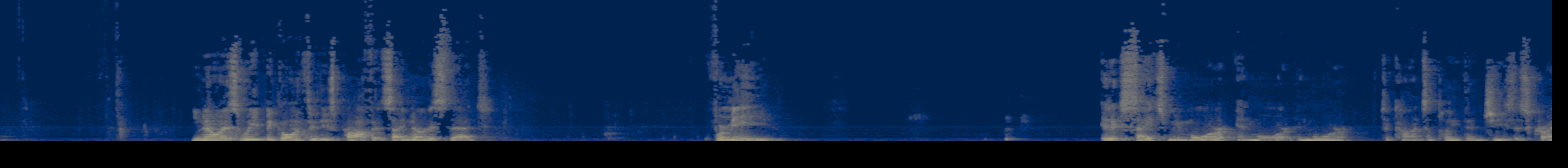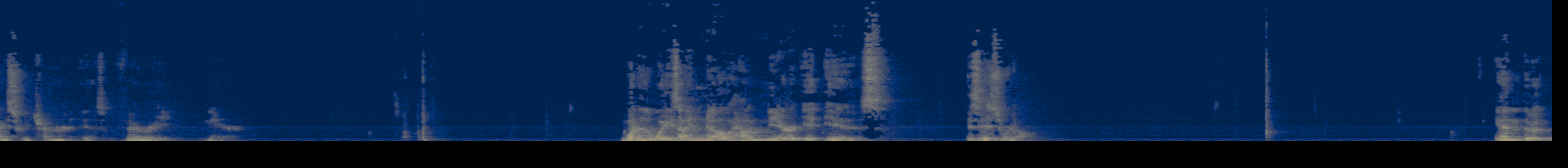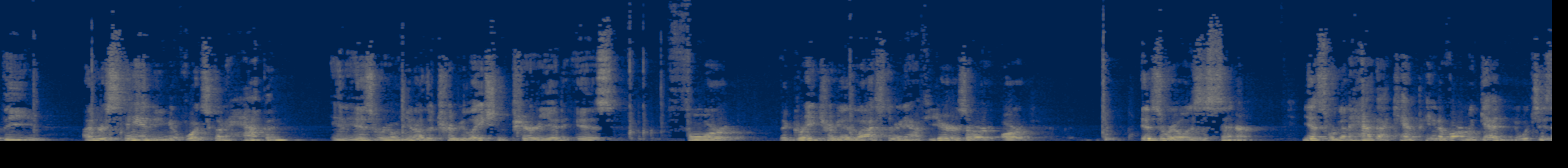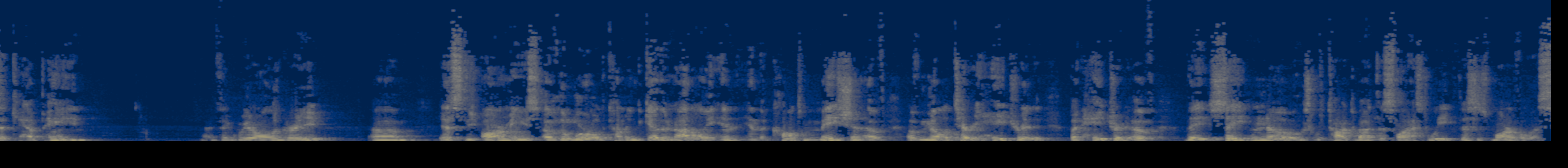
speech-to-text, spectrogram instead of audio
you know, as we've been going through these prophets, I noticed that for me, it excites me more and more and more to contemplate that Jesus Christ's return is very near. One of the ways I know how near it is is Israel. And the, the understanding of what's going to happen in Israel. You know, the tribulation period is for the Great Tribulation, the last three and a half years are, are Israel is the center. Yes, we're going to have that campaign of Armageddon, which is a campaign. I think we'd all agree. Um, it's the armies of the world coming together, not only in, in the consummation of, of military hatred, but hatred of they Satan knows. We talked about this last week. This is marvelous.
